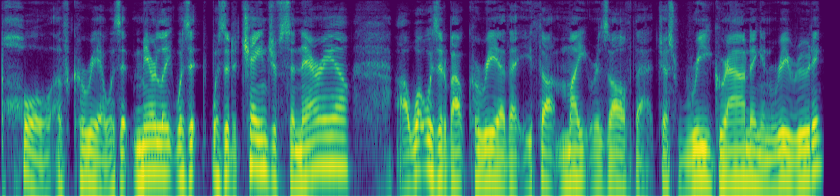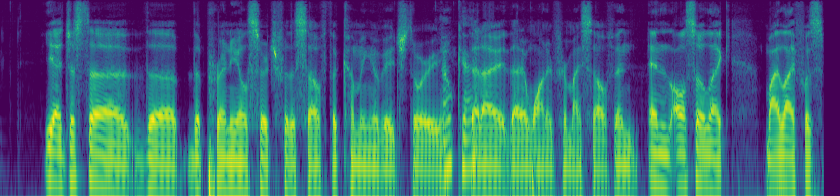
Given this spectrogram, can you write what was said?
pull of Korea? Was it merely was it was it a change of scenario? Uh, what was it about Korea that you thought might resolve that? Just regrounding and rerouting? Yeah, just uh, the the perennial search for the self, the coming of age story Okay. that I that I wanted for myself, and and also like my life was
